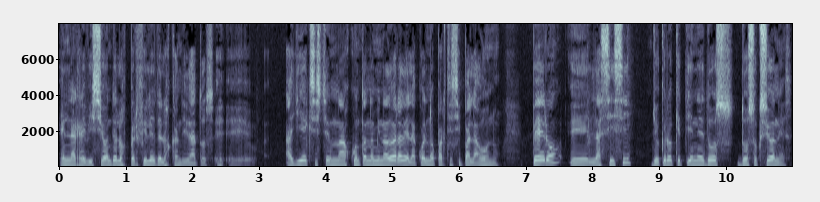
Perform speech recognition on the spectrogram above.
en la revisión de los perfiles de los candidatos. Eh, eh, allí existe una junta nominadora de la cual no participa la ONU. Pero eh, la Sisi yo creo que tiene dos, dos opciones.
